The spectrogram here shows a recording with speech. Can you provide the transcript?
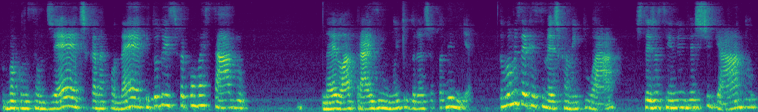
por uma comissão de ética na CONEP, tudo isso foi conversado né, lá atrás e muito durante a pandemia. Então, vamos dizer que esse medicamento A esteja sendo investigado,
